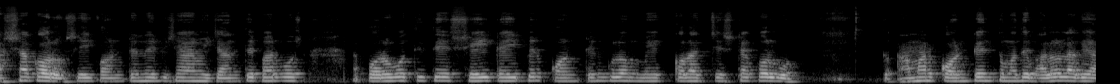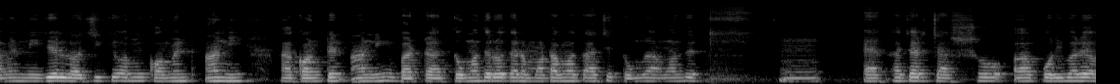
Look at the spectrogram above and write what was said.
আশা করো? সেই কন্টেন্টের বিষয়ে আমি জানতে পারব। পরবর্তীতে সেই টাইপের কন্টেন্টগুলো মেক করার চেষ্টা করব। তো আমার কন্টেন্ট তোমাদের ভালো লাগে, আমি নিজের লজিকেও আমি কমেন্ট আনি কন্টেন্ট আনি বাট তোমাদেরও তার মতামত আছে। তোমরা আমাদের এক হাজার চারশো পরিবারের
